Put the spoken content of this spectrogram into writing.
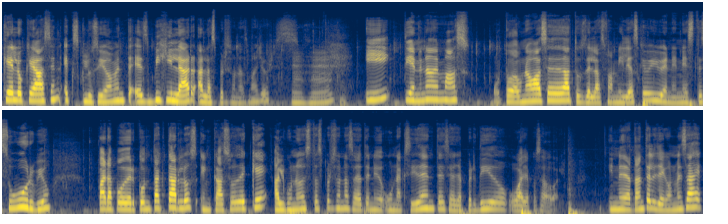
que lo que hacen exclusivamente es vigilar a las personas mayores. Y tienen además toda una base de datos de las familias que viven en este suburbio para poder contactarlos en caso de que alguno de estas personas haya tenido un accidente, se haya perdido o haya pasado algo. Inmediatamente le llega un mensaje,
